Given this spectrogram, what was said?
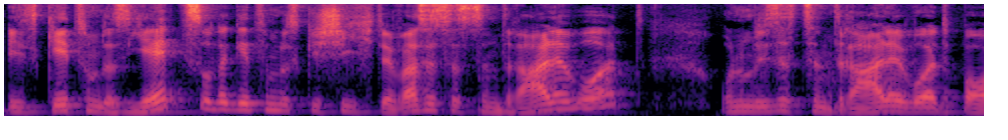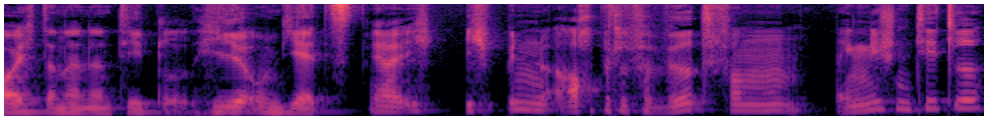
geht es um das Jetzt oder geht es um das Geschichte? Was ist das zentrale Wort? Und um dieses zentrale Wort baue ich dann einen Titel. Hier und jetzt. Ja, ich, ich bin auch ein bisschen verwirrt vom englischen Titel.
